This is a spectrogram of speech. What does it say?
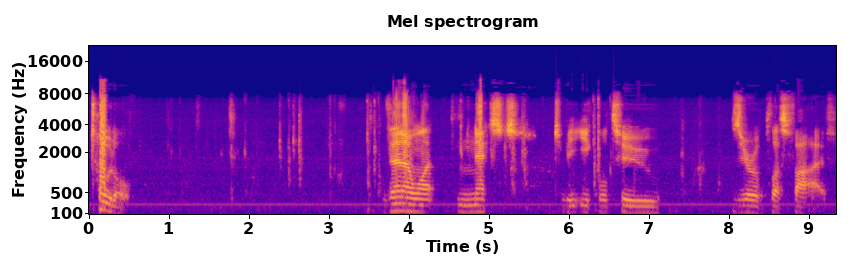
total, then I want next to be equal to 0 plus 5.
